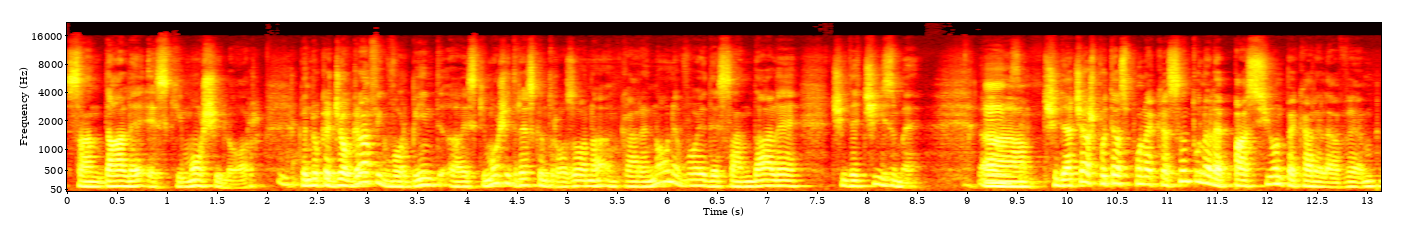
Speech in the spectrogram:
sandale eschimoșilor, da. pentru că geografic vorbind, uh, eschimoșii trăiesc într-o zonă în care nu au nevoie de sandale, ci de cizme. Uh, Exact. și de aceea aș putea spune că sunt unele pasiuni pe care le avem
